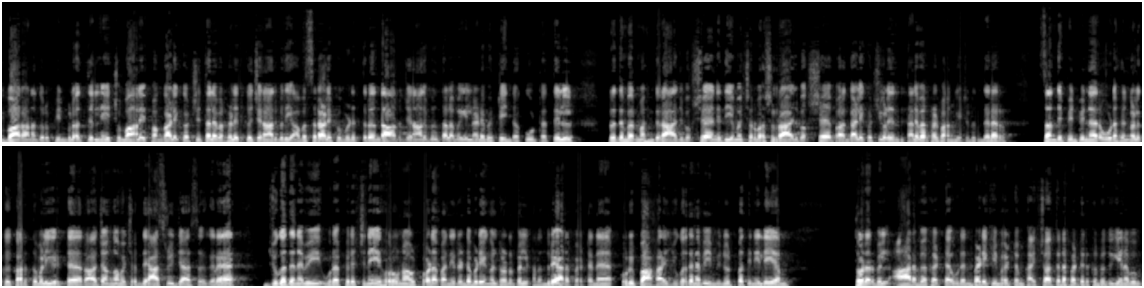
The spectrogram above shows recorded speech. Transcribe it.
இவ்வாறானதொரு பின்புலத்தில் நேற்று மாலை பங்காளி கட்சி தலைவர்களுக்கு ஜனாதிபதி அவசர அழைப்பு விடுத்திருந்தார். ஜனாதிபதி தலைமையில் நடைபெற்ற இந்த கூட்டத்தில் பிரதமர் மஹிந்த ராஜபக்ஷ நிதியமைச்சர் வசூல் ராஜபக்ஷ பங்காளி கட்சிகளின் தலைவர்கள் பங்கேற்றிருந்தனர். சந்திப்பின் பின்னர் ஊடகங்களுக்கு கருத்து வெளியிட்ட ராஜாங்க அமைச்சர் தியாஸ்ரீ ஜாசகர ஜுகதனவி உரப்பிரச்சனை கொரோனா உட்பட பன்னிரண்டு விடயங்கள் தொடர்பில் கலந்துரையாடப்பட்டன. குறிப்பாக யுகதனவி மின் உற்பத்தி நிலையம் தொடர்பில் ஆரம்ப கட்ட உடன்படிக்கை மட்டும் கைச்சாத்திடப்பட்டிருக்கின்றது எனவும்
